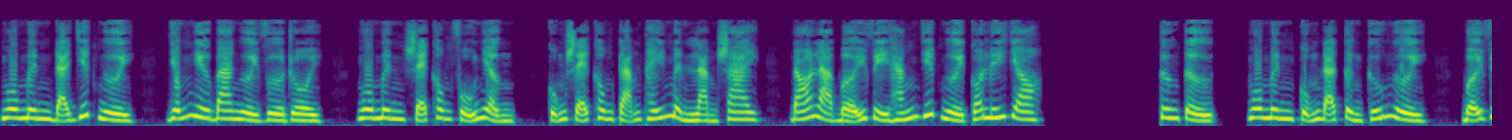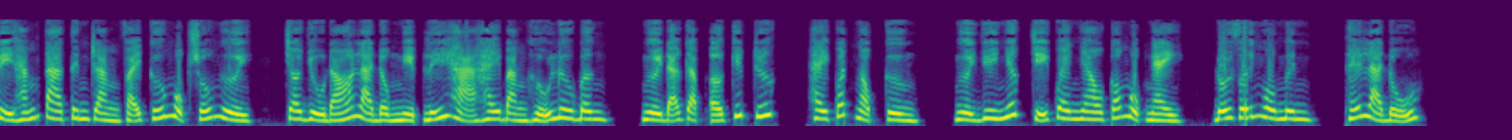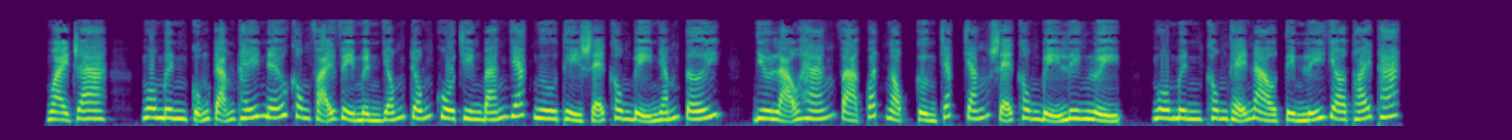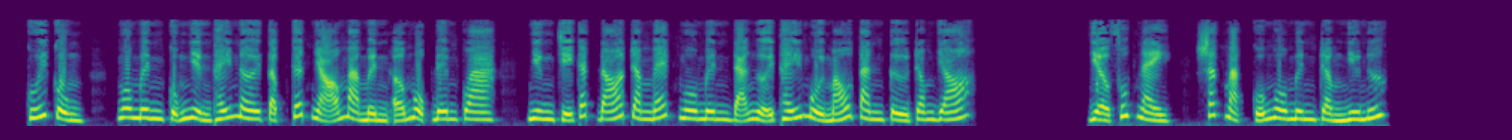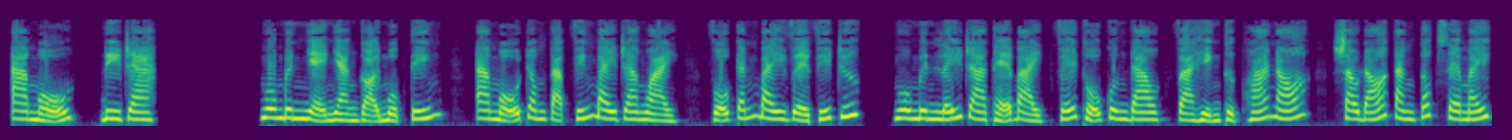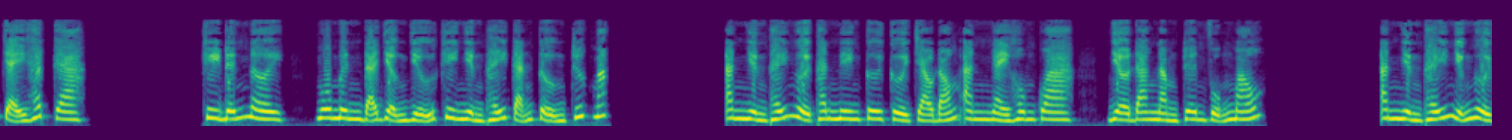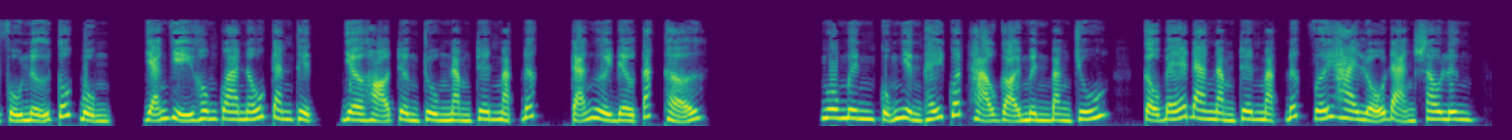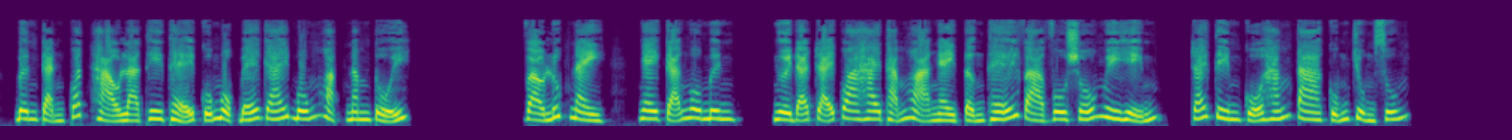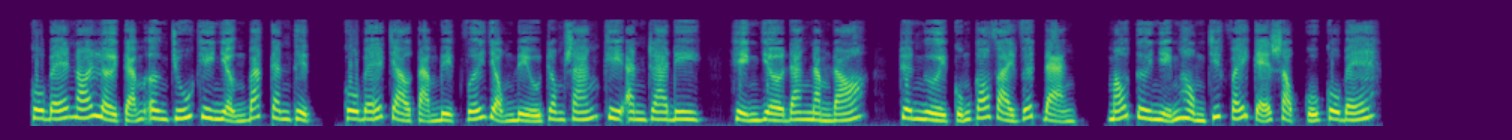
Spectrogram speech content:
Ngô minh đã giết người, giống như ba người vừa rồi, ngô minh sẽ không phủ nhận cũng sẽ không cảm thấy mình làm sai, đó là bởi vì hắn giết người có lý do. Tương tự, ngô minh cũng đã từng cứu người, bởi vì hắn ta tin rằng phải cứu một số người, cho dù đó là đồng nghiệp lý hạ hay bằng hữu lưu bân, người đã gặp ở kiếp trước, hay quách ngọc cường, người duy nhất chỉ quen nhau có một ngày, đối với ngô minh, thế là đủ. Ngoài ra, ngô minh cũng cảm thấy nếu không phải vì mình giống trống khua chiên bán giác ngưu thì sẽ không bị nhắm tới, dư lão hán và quách ngọc cường chắc chắn sẽ không bị liên lụy ngô minh không thể nào tìm lý do thoái thác. Cuối cùng, ngô minh cũng nhìn thấy nơi tập kết nhỏ mà mình ở một đêm qua, nhưng chỉ cách đó trăm mét ngô minh đã ngửi thấy mùi máu tanh từ trong gió. Giờ phút này, sắc mặt của ngô minh trầm như nước. A mổ, đi ra. Ngô minh nhẹ nhàng gọi một tiếng, a mổ trong tạp phiến bay ra ngoài, vỗ cánh bay về phía trước. Ngô minh lấy ra thẻ bài, phế thổ quân đao và hiện thực hóa nó, sau đó tăng tốc xe máy chạy hết ga khi đến nơi, ngô minh đã giận dữ khi nhìn thấy cảnh tượng trước mắt. Anh nhìn thấy người thanh niên tươi cười chào đón anh ngày hôm qua, giờ đang nằm trên vũng máu. Anh nhìn thấy những người phụ nữ tốt bụng, giản dị hôm qua nấu canh thịt, giờ họ trần truồng nằm trên mặt đất, cả người đều tắt thở. Ngô minh cũng nhìn thấy quách hạo gọi mình bằng chú, cậu bé đang nằm trên mặt đất với hai lỗ đạn sau lưng, bên cạnh quách hạo là thi thể của một bé gái bốn hoặc năm tuổi. Vào lúc này, ngay cả ngô minh người đã trải qua hai thảm họa ngày tận thế và vô số nguy hiểm, trái tim của hắn ta cũng trùng xuống. Cô bé nói lời cảm ơn chú khi nhận bát canh thịt, cô bé chào tạm biệt với giọng điệu trong sáng khi anh ra đi, hiện giờ đang nằm đó, trên người cũng có vài vết đạn, máu tươi nhiễm hồng chiếc váy kẻ sọc của cô bé.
